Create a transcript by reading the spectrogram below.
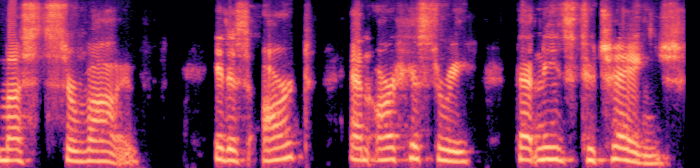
must survive. It is art and art history that needs to change.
